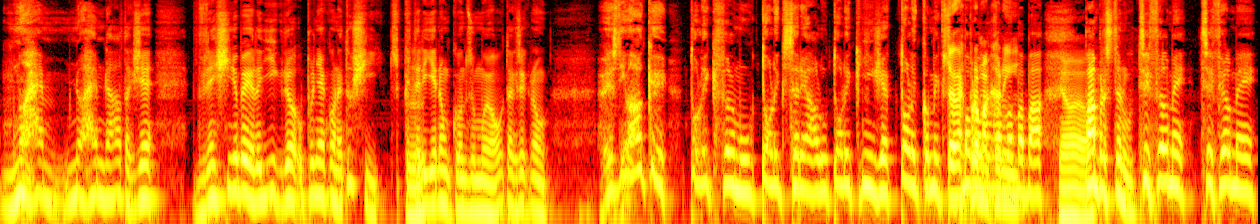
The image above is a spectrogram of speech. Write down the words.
mnohem, mnohem dál. Takže v dnešní době lidí, kdo úplně jako netuší, který Mhm. jenom konzumujou, tak řeknou, Hvězdní války, tolik filmů, tolik seriálů, tolik knížek, tolik komiksů. To je tak promakaný. Pán prstenů, tři filmy, tři filmy,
